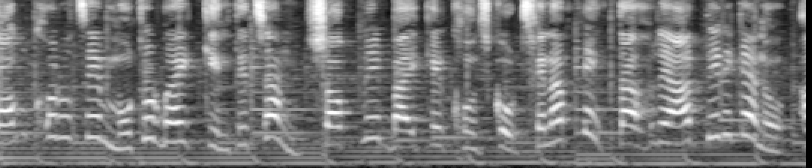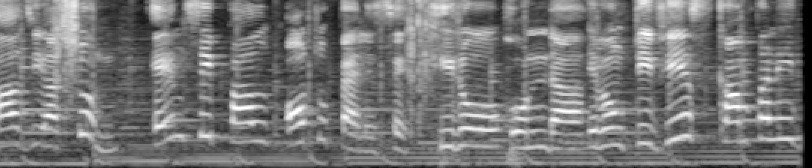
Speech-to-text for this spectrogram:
কম খরচে মোটর বাইক কিনতে চান? স্বপ্নের বাইকের খোঁজ করছেন আপনি? তাহলে আর দেরি কেন? আজই আসুন এনসি পাল অটো প্যালেসে হিরো হোন্ডা এবং টিভিএস কোম্পানির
